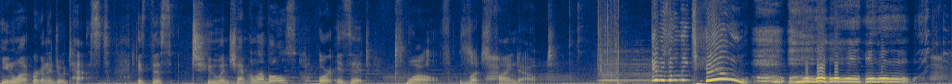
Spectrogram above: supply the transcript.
You know what? We're gonna do a test. Is this two enchantment levels or is it 12? Let's find out. It was only two! Oh!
